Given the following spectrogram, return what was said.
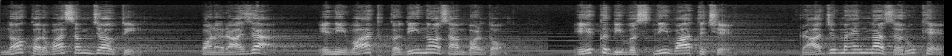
ન કરવા સમજાવતી. પણ રાજા એની વાત કદી ન સાંભળતો. એક દિવસની વાત છે. રાજમહેલના ઝરૂખે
